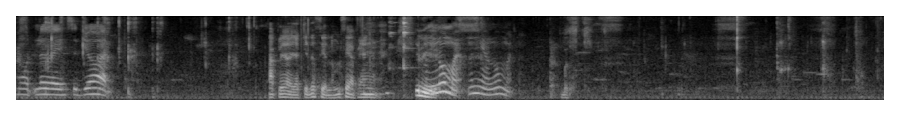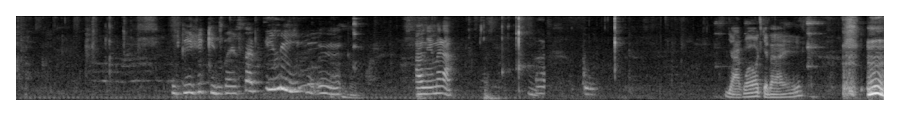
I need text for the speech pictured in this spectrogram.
หมด เลยสุดยอดตักเลยอะอยากกินแต่เสียนน้ำแซ่บแห้งอีหลีมันนุ่มอะมันเหนียวนุ่มอะเบิกเมื่อกี้ที่กินไปแซ่บอีหลีอืมเอานี้ไหมล่ะอยากว่าจะได้อื้อ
